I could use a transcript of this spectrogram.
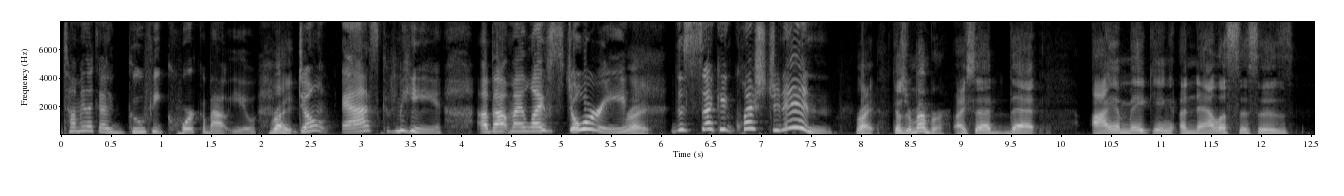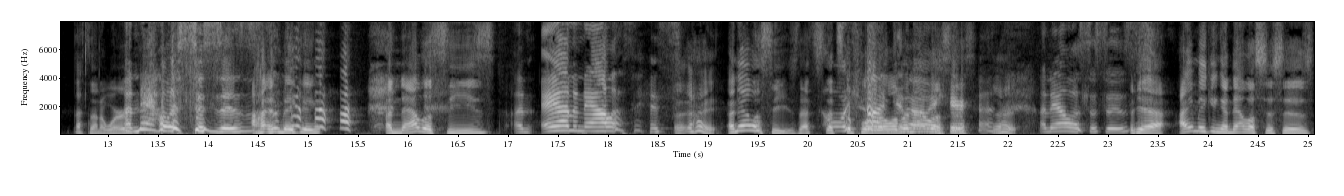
tell me, like, a goofy quirk about you. Right. Don't ask me about my life story. Right. The second question in. Right. Because remember, I said that I am making analyses. That's not a word. Analyses. I am making analyses An, an analysis. All right, analyses. That's that's Oh the plural God, of analysis. All right. Analyses. Yeah, I'm making analyses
